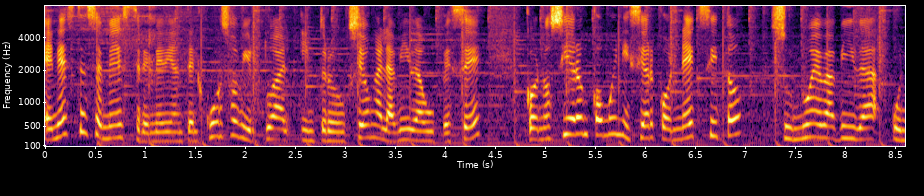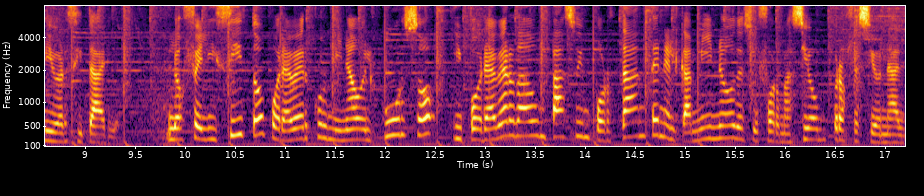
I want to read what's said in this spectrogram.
En este semestre, mediante el curso virtual Introducción a la Vida UPC, conocieron cómo iniciar con éxito su nueva vida universitaria. Los felicito por haber culminado el curso y por haber dado un paso importante en el camino de su formación profesional.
